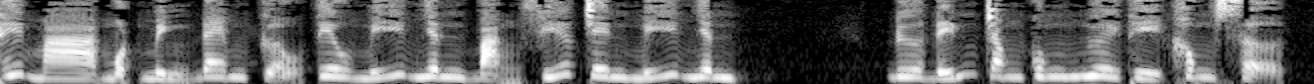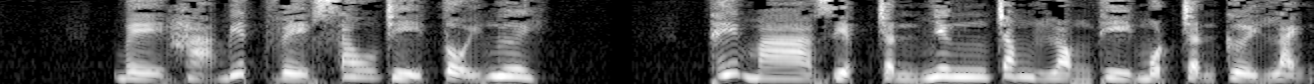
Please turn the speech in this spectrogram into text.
Thế mà một mình đem cửa tiêu mỹ nhân bảng phía trên mỹ nhân. Đưa đến trong cung ngươi thì không sợ. Bề hạ biết về sau chỉ tội ngươi. Thế mà diệp trần nhưng trong lòng thì một trận cười lạnh.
